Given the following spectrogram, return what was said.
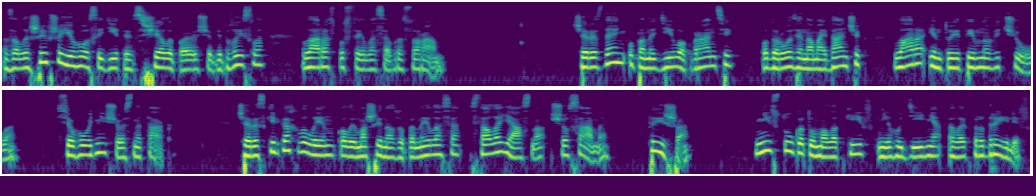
Залишивши його сидіти з щелепою, що відвисла, Лара спустилася в ресторан. Через день у понеділок вранці, по дорозі на майданчик, Лара інтуїтивно відчула сьогодні щось не так. Через кілька хвилин, коли машина зупинилася, стало ясно, що саме тиша, ні стукоту молотків, ні гудіння електродрилів.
